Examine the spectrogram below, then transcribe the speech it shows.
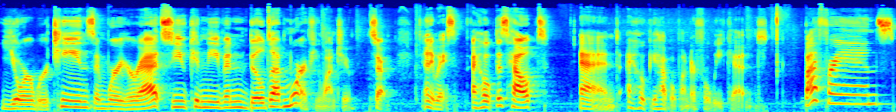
your routines and where you're at so you can even build up more if you want to. So, anyways, I hope this helped and I hope you have a wonderful weekend. Bye, friends.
